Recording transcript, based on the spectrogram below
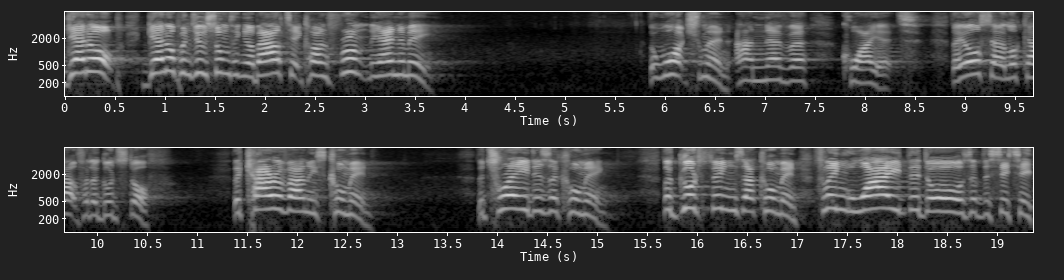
Get up, get up and do something about it, confront the enemy. The watchmen are never quiet. They also look out for the good stuff. The caravan is coming. The traders are coming. The good things are coming. Fling wide the doors of the city.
